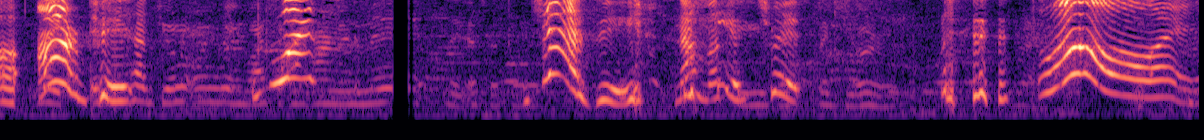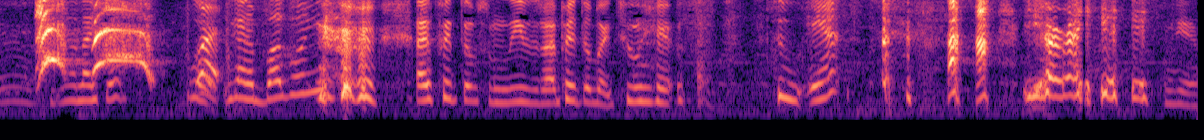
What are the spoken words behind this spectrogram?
Armpit a little bit. Oh, a If you armpit. have you ain't What? your arm in a minute. Like, that's what's going on. Jazzy. Not Is musty, she a just trip? like deodorant. Whoa! You like that? What? You got a bug on you? I picked up some leaves and I picked up like two ants. Two ants? You're right. Yeah.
